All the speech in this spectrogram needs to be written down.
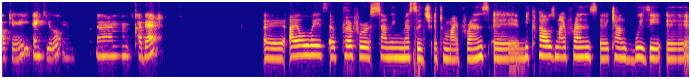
Okay, thank you. Um, Kader, Uh, I always uh, prefer sending message uh, to my friends uh, because my friends uh, can busy uh,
